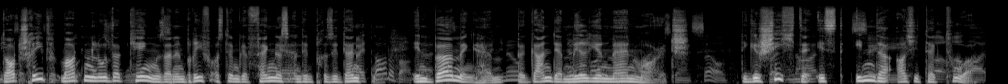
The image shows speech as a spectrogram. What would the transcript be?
Dort schrieb Martin Luther King seinen Brief aus dem Gefängnis an den Präsidenten. In Birmingham begann der Million Man March. Die Geschichte ist in der Architektur.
